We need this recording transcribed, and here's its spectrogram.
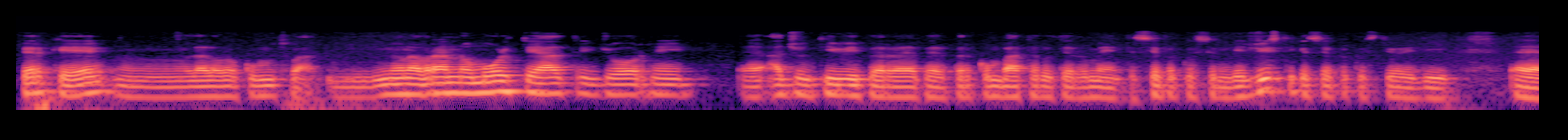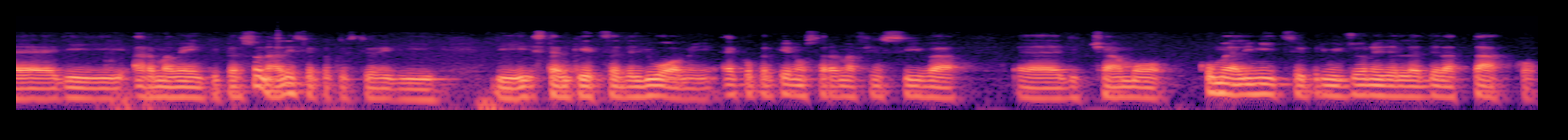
perché mh, loro, insomma, non avranno molti altri giorni eh, aggiuntivi per, per, per, combattere ulteriormente, sia per questioni logistiche, sia per questioni di, eh, di armamenti personali, sia per questioni di, di stanchezza degli uomini. Ecco perché non sarà un'offensiva eh, diciamo, come all'inizio, i primi giorni del, dell'attacco,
